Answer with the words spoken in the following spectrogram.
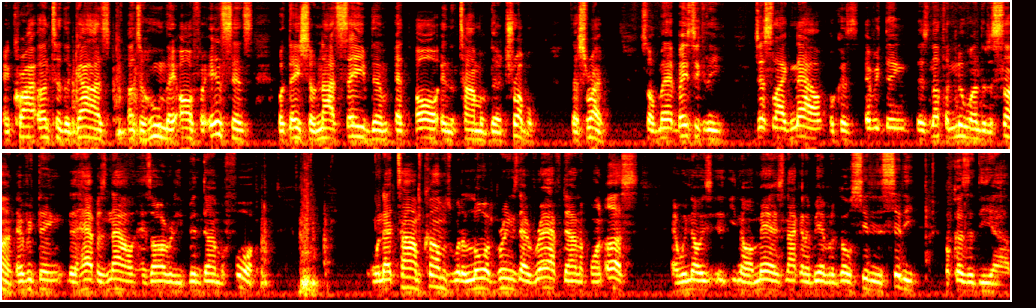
and cry unto the gods unto whom they offer incense, but they shall not save them at all in the time of their trouble. That's right. So, man, basically, just like now, because everything, there's nothing new under the sun. Everything that happens now has already been done before. When that time comes where the Lord brings that wrath down upon us, and we know, you know, a man is not going to be able to go city to city because of the uh,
